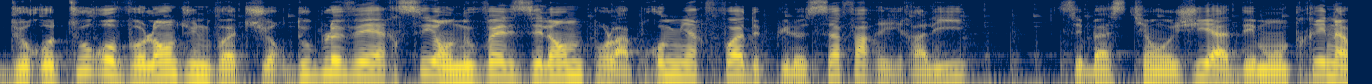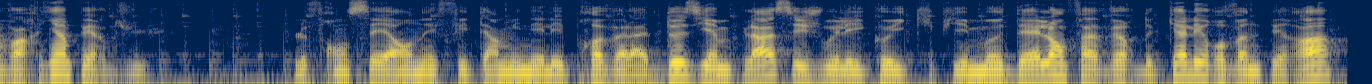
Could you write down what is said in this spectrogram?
De retour au volant d'une voiture WRC en Nouvelle-Zélande pour la première fois depuis le Safari Rally, Sébastien Ogier a démontré n'avoir rien perdu. Le Français a en effet terminé l'épreuve à la deuxième place et joué les coéquipiers modèles en faveur de Calero Vanpera,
